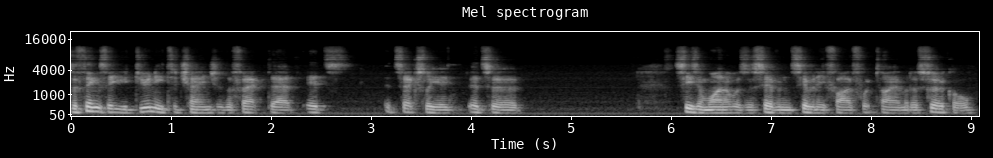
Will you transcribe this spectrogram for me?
the things that you do need to change are the fact that it's it's actually a, it's a season one it was a 775 foot diameter circle.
